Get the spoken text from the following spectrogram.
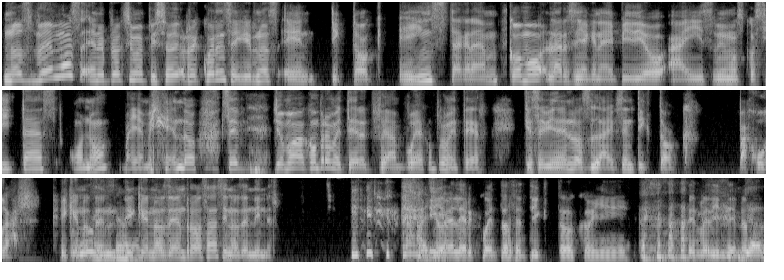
Nos vemos en el próximo episodio. Recuerden seguirnos en TikTok e Instagram como la reseña que nadie pidió. Ahí subimos cositas o no. Vayan viendo. Se- yo me voy a comprometer, voy a comprometer que se vienen los lives en TikTok para jugar y que nos den, y que nos den rosas y nos den dinero. Ah, yo voy a leer cuentos en TikTok, oye, denme dinero. Ya,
